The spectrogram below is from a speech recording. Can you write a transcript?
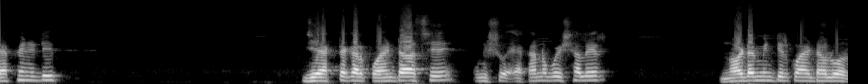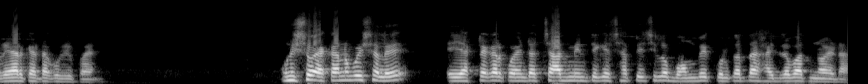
ডেফিনেটিভ যে এক টাকার কয়েনটা আছে উনিশশো একানব্বই সালের, নয়ডা মিন্টের কয়েনটা হলো রেয়ার ক্যাটাগরির কয়েন উনিশশো একানব্বই সালে এই এক টাকার কয়েনটা চার মিনিট থেকে ছাপিয়েছিল বম্বে, কলকাতা, হায়দ্রাবাদ, নয়ডা।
